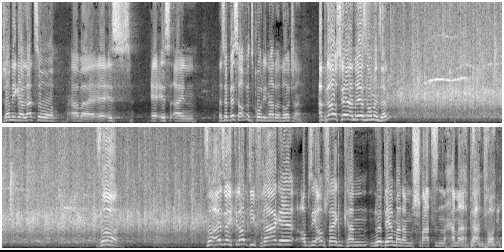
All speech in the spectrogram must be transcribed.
Johnny Galazzo, aber er ist, er ist ein, das ist der beste Offense-Koordinator in Deutschland. Applaus für Andreas Nommensen. So. So, also ich glaube, die Frage, ob sie aufsteigen kann, nur der Mann am schwarzen Hammer beantworten.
